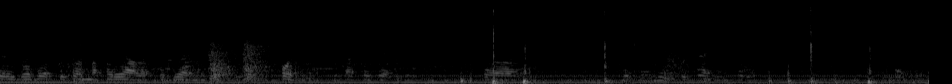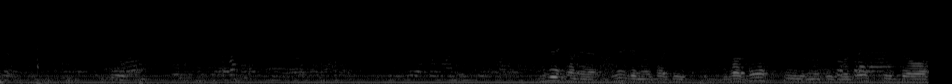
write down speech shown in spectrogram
15 i 20 ton materiału codziennie, podnieść takie rzeczy. To, to się zniszczy wszędzie to takie rzeczy było. Dźwiganie, dźwiganie takich 20, między 20 do,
